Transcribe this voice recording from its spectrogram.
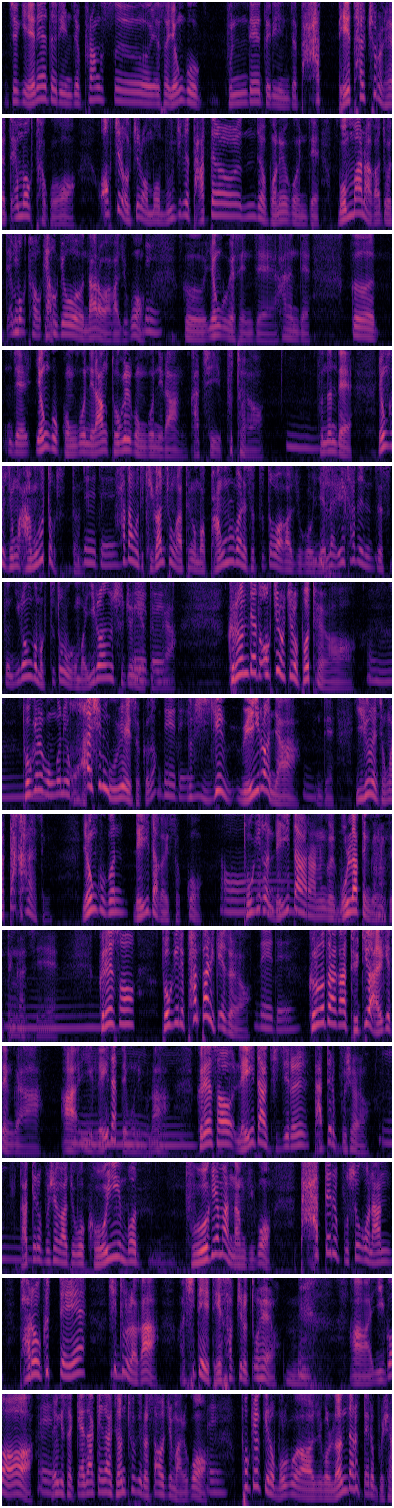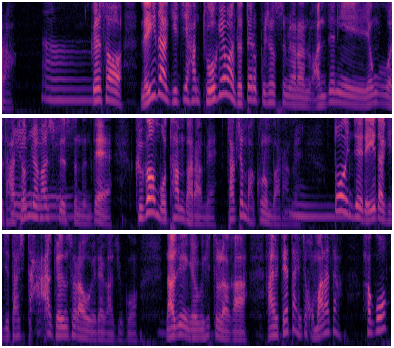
저기 얘네들이 이제 프랑스에서 영국 군대들이 이제 다 대탈출을 해요. 뗏목 타고 억지로 억지로 뭐 무기를 다 던져 보내고 이제 몸만 와가지고 뗏목 타고 겨우겨우 날아와가지고 네. 그 영국에서 이제 하는데 그 이제 영국 공군이랑 독일 공군이랑 같이 붙어요. 음, 붙는데 영국이 정말 아무것도 없었던. 네, 네. 하다못해 기관총 같은 거 막 박물관에서 뜯어와가지고 옛날 1차 대전 때 쓰던 이런 거 막 뜯어오고 막 이런 수준이었던 네, 네. 거야. 그런데도 억지로 억지로 버텨요. 음, 독일 공군이 훨씬 우위에 있었거든. 네, 네. 그래서 이게 왜 이러냐. 음. 근데 이유는 정말 딱 하나였던 거예요. 영국은 레이더가 있었고 어. 독일은 레이더라는 걸 몰랐던 거예요 그때까지. 음, 그래서 독일이 판판이 깨져요. 네, 네. 그러다가 드디어 알게 된 거야. 아, 이 음, 레이더 때문이구나. 음, 그래서 레이더 기지를 다 때려 부셔요. 음. 다 때려 부셔가지고 거의 뭐 두어 개만 남기고 다 때려 부수고 난 바로 그때에 히틀러가 시대의 대삽질을 또 해요. 음. 아, 이거 네. 여기서 깨작깨작 전투기로 싸우지 말고 네. 폭격기로 몰고 가가지고 런던을 때려 부셔라. 아, 그래서 레이더 기지 한 두어 개만 더 때려 부셨으면 완전히 영국을 다 네, 점령할 네. 수도 있었는데 그거 못한 바람에 작전 바꾸는 바람에 음. 또 이제 레이더 기지 다시 다 건설하고 이래가지고 나중에 결국 히틀러가 아 됐다 이제 그만하자 하고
